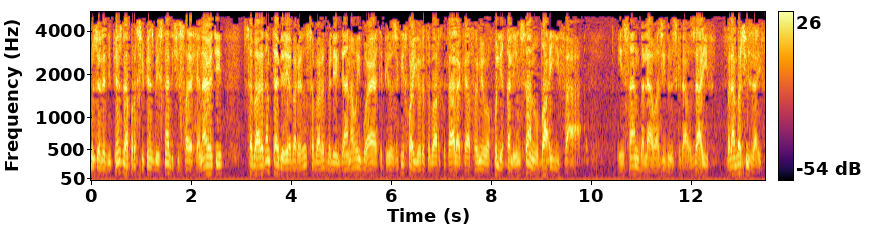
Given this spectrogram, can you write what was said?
مجلدی پێنج لا پرسی پێنج بێسنادێکی صحیح هێناوێتی سەبارەت ئەم تابعیە بەڕێز سەبارەت بە لێکدانەوەی بۆ ئاەتە پیرۆزەکەی خی گەورە تبارك وتعالى فەرمێ وخلق الإنسان ضعيفا إنسان بلاوازي دروست کراوە ضعيف بەرامبەر چی ضعيف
